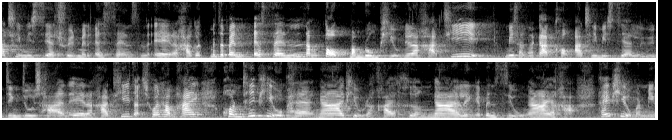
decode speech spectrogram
Artemisia Treatment Essence นั่นเองนะคะ ก็มันจะเป็น Essence น้ำตบบำรุงผิวนี่แหละค่ะที่มีสารสกัดของ Artemisia หรือจิงจูฉานั่นเองนะคะ ที่จะช่วยทำให้คนที่ผิวแพ้ง่าย ผิวระคายเคืองง่ายอะไรเงี้ยเป็นสิวง่ายอะค่ะ ให้ผิวมันมี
